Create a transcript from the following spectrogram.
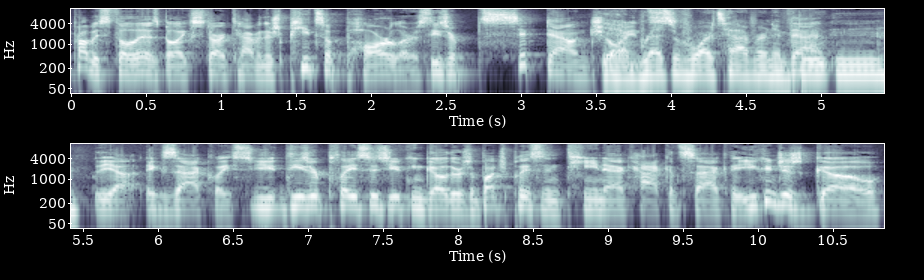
probably still is, but like Star Tavern. There's pizza parlors. These are sit down Yeah, joints. Reservoir Tavern and that, Boonton. Yeah, exactly. So you, these are places you can go. There's a bunch of places in Teaneck, Hackensack that you can just go.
